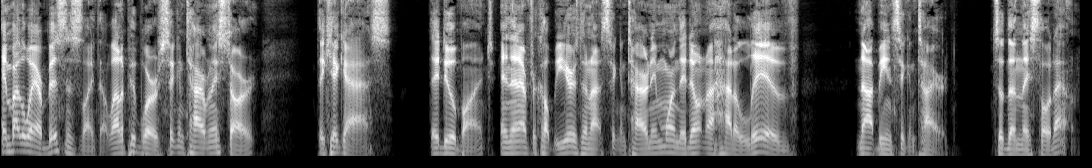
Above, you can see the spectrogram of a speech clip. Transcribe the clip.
And by the way, our business is like that. A lot of people are sick and tired when they start. They kick ass. They do a bunch, and then after a couple years, they're not sick and tired anymore, and they don't know how to live not being sick and tired. So then they slow down.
